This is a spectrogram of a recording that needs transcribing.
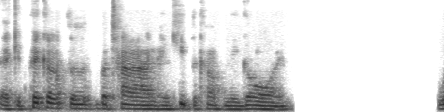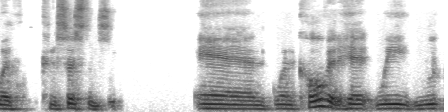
that could pick up the baton and keep the company going with consistency? And when COVID hit, we l-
